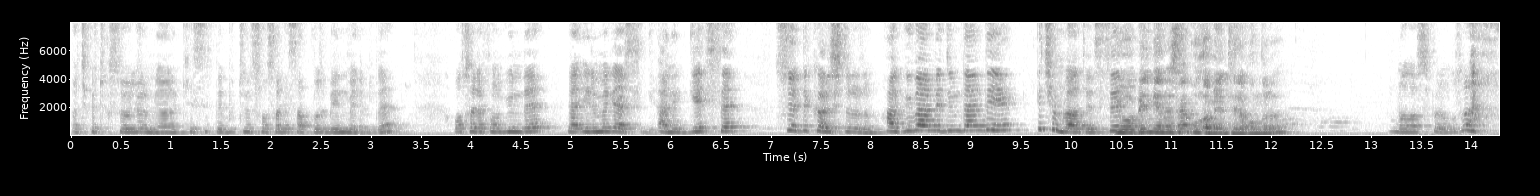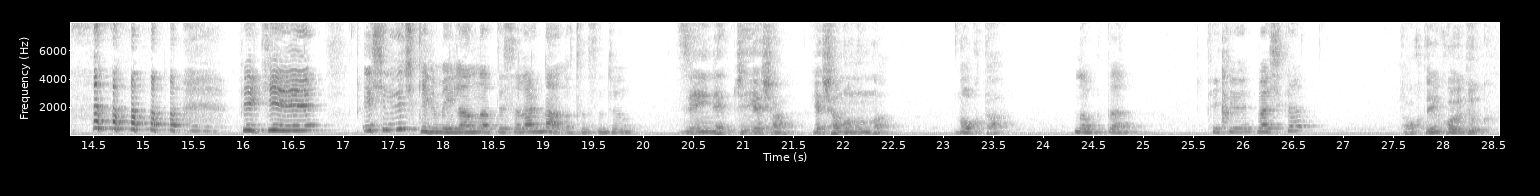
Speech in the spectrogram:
Açık açık söylüyorum yani kesinlikle bütün sosyal hesapları benim elimde. O telefon günde yani elime gelsin yani geçse sürekli karıştırırım. Ha güvenmediğimden değil içim rahat etsin. Yo benim yerime sen kullan benim telefonları. Valla süper olur. Peki eşini üç kelimeyle anlat deseler ne anlatırsın canım? Zeynepçe yaşam. Yaşam onunla. Nokta. Nokta. Peki başka? Noktayı koyduk.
